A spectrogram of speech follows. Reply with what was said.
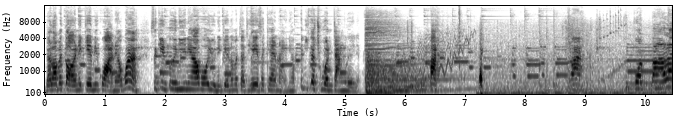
เดี๋ยวเราไปต่อในเกมดีกว่านะครับว่าสกินปืนนี้นะครับพออยู่ในเกมแล้วมันจะเท่สักแค่ไหนนะครับอันนี้ก็ชวนจังเลยเนี่ยไปไปกดปาล่า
